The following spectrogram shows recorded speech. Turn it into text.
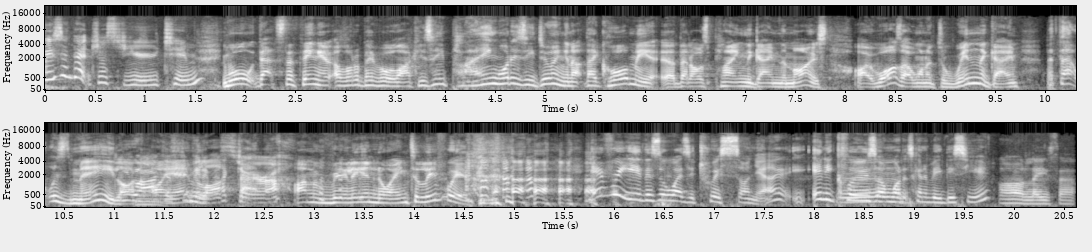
But isn't that just you, Tim? Well, that's the thing. A lot of people were like, "Is he playing? What is he doing?" And uh, they called me uh, that I was playing the game the most. I was. I wanted to win the game, but that was me. Like are I just a am bit of a like stirrer. that. I'm really annoying to live with. Every year there's always a twist, Sonia. Any clues on what it's going to be this year? Oh, Lisa.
